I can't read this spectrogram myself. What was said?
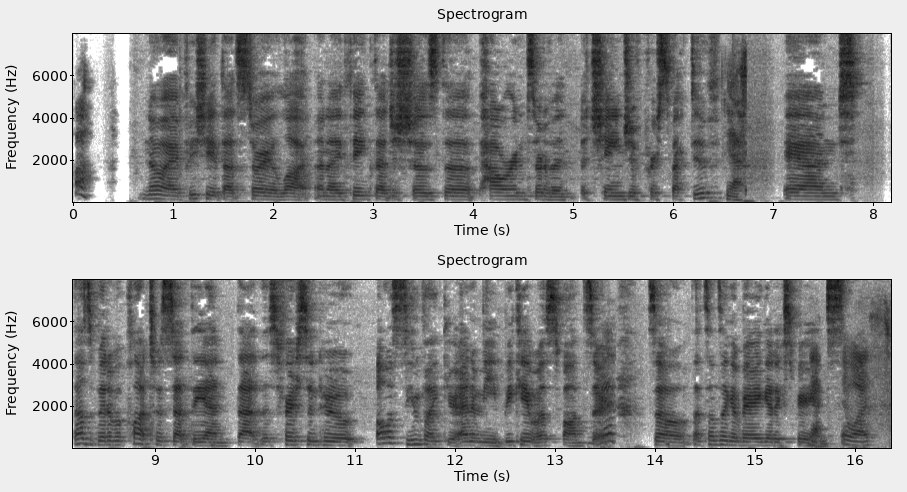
no, I appreciate that story a lot. And I think that just shows the power and sort of a, a change of perspective. Yes. And that was a bit of a plot twist at the end that this person who almost seemed like your enemy became a sponsor. Yeah. So that sounds like a very good experience. It was.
